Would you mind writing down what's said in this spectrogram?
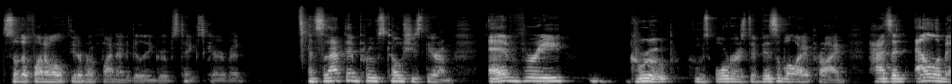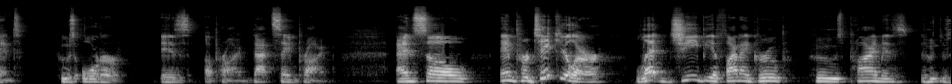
so the fundamental theorem of finite abelian groups takes care of it. And so that then proves Cauchy's theorem. Every group whose order is divisible by a prime has an element whose order is a prime, that same prime. And so, in particular, let G be a finite group whose prime is whose,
